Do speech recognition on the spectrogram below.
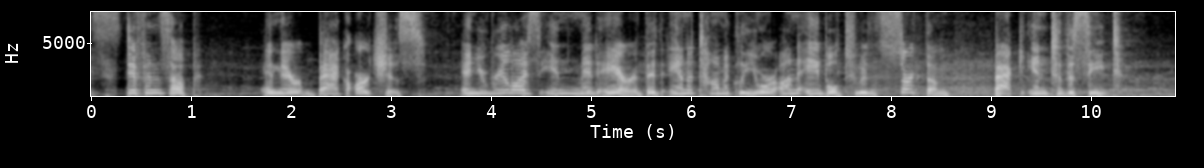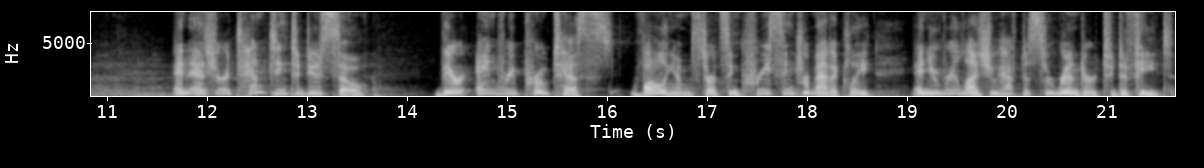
stiffens up, and their back arches and you realize in midair that anatomically you are unable to insert them back into the seat. And as you're attempting to do so, their angry protests volume starts increasing dramatically, and you realize you have to surrender to defeat.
